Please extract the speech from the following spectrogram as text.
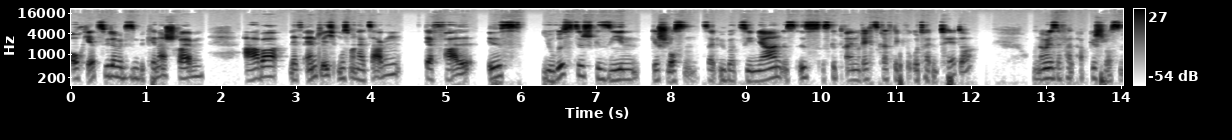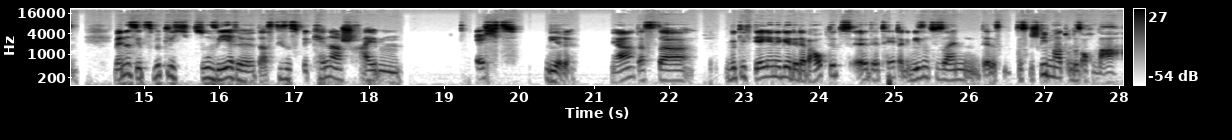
Auch jetzt wieder mit diesem Bekennerschreiben. Aber letztendlich muss man halt sagen, der Fall ist juristisch gesehen geschlossen seit über zehn Jahren. Es ist, es gibt einen rechtskräftig verurteilten Täter und damit ist der Fall abgeschlossen. Wenn es jetzt wirklich so wäre, dass dieses Bekennerschreiben echt wäre, ja, dass da wirklich derjenige, der da behauptet, äh, der Täter gewesen zu sein, der das, das geschrieben hat und das auch war,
